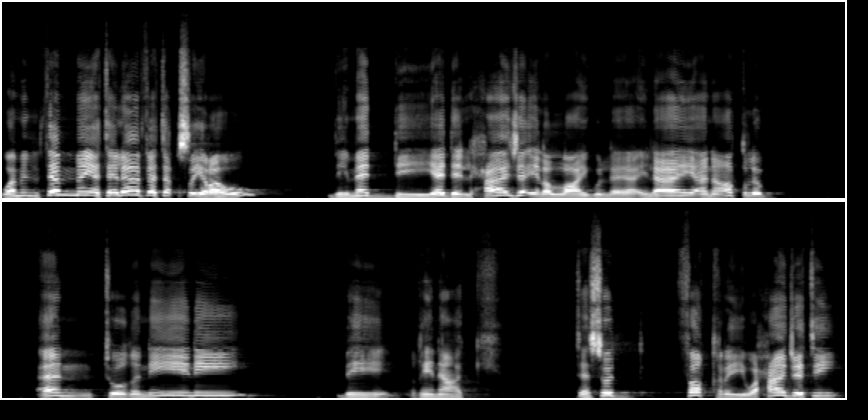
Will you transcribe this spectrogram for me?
ومن ثم يتلافى تقصيره بمد يد الحاجة إلى الله يقول له يا إلهي أنا أطلب أن تغنيني بغناك. تسد فقري وحاجتي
